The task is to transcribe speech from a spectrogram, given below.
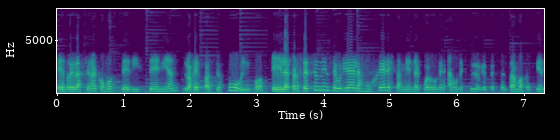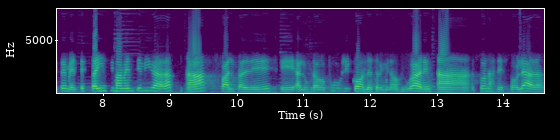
en relación a cómo se diseñan los espacios públicos. Eh, la percepción de inseguridad de las mujeres, también de acuerdo a un estudio que presentamos recientemente, está íntimamente ligada a falta de eh, alumbrado público en determinados lugares, a zonas desoladas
